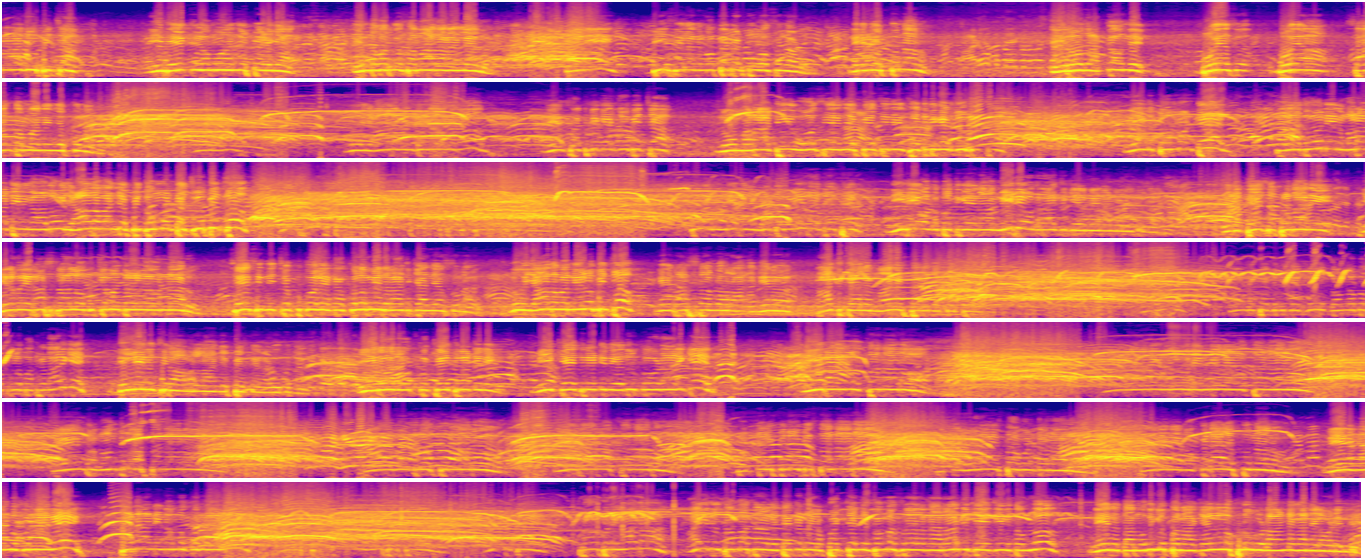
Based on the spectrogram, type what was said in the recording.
నేను చూపించా. నీదే కులము అని చెప్పి అడిగా ఇంతవరకు సమాధానం లేదు. బీసీలని మొక్క పెడుతూ వస్తున్నాడు. నేను చెప్తున్నాను. ఈ రోజు అక్క ఉంది. బోయస్ బోయ శాంతమ్మ అని నేను చెప్తున్నాను. నువ్వు యాదవ్ నేను సర్టిఫికేట్ చూపించా. నువ్వు మరాఠీ ఓసీ అని చెప్పేసి నేను సర్టిఫికేట్ చూపించా. నీకు దమ్ముంటే కాదు నేను మరాఠీని కాదు యాదవ్ అని చెప్పి దమ్ముంటే చూపించు. నీది ఒక మీది ఒక రాజకీయమేనా అని అడుగుతున్నాను. ఒక దేశ ప్రధాని ఇరవై రాష్ట్రాల్లో ముఖ్యమంత్రులుగా ఉన్నారు. చేసింది చెప్పుకోలేక కులం మీద రాజకీయాలు చేస్తున్నారు. నువ్వు యాదవ నిరూపించు నేను రాష్ట్రంలో నేను రాజకీయాలు మానేస్తానని చెప్పేసి. బతుకులు బతకడానికి ఢిల్లీ నుంచి రావాలా అని చెప్పేసి నేను అడుగుతున్నాను. ఈ రోజు ఒక్క కేతిరెడ్డిని మీ కేతిరెడ్డిని ఎదుర్కోవడానికి హీరోయిన్లు వస్తున్నారు కేంద్ర మంత్రులు వస్తున్నారు కేంద్ర మంత్రులు వస్తున్నారు బట్టలు ఇప్పి బట్టలు ఊడదీస్తామంటున్నారు కానీ నేను ఒక్కటే చెప్తున్నాను నేను నమ్ముకున్నది జనాన్ని నమ్ముకున్నాను ఐదు సంవత్సరాలు దగ్గర దగ్గర పద్దెనిమిది సంవత్సరాల నా రాజకీయ జీవితంలో నేను దాని ముదిగిప్ప నాకు ఎల్లప్పుడూ కూడా అండగా నిలబడింది.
